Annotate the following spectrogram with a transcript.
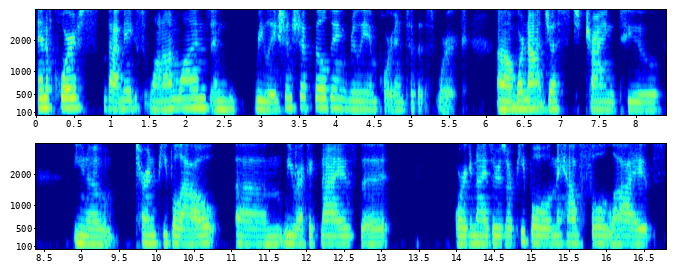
and of course, that makes one on ones and relationship building really important to this work. Um, we're not just trying to, you know, turn people out. Um, we recognize that organizers are people and they have full lives.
